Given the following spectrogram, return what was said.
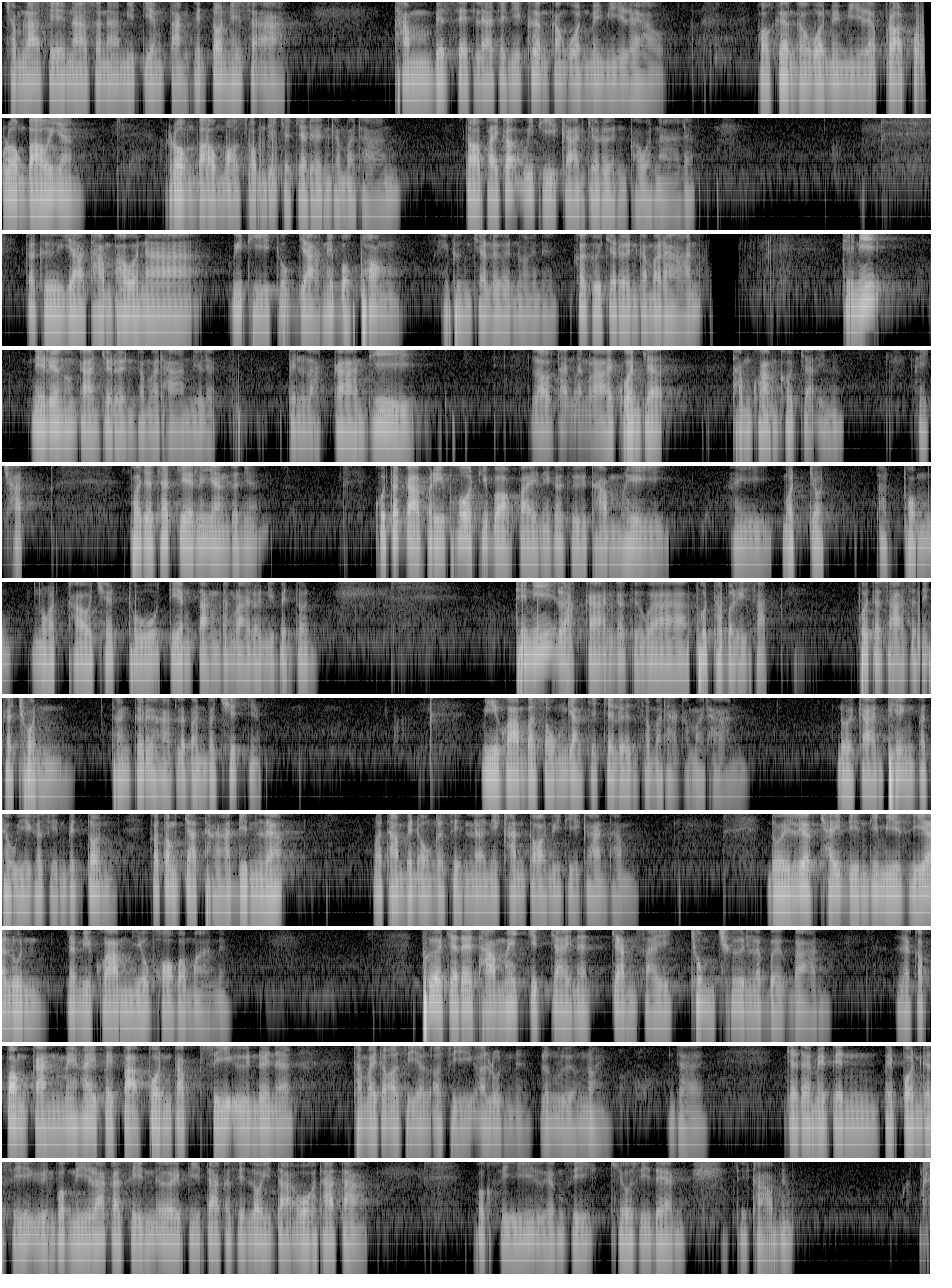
ชำระเสนาสนะมีเตียงต่างเป็นต้นให้สะอาดทำเบ็ดเสร็จแล้วแต่นี้เครื่องกังวลไม่มีแล้ว พอเครื่องกังวลไม่มีแล้ว ปลอดโปร่งโล่งเบาหรือยังโล่งเบาเหมาะสมที่จะเจริญกรรมฐาน ต่อไปก็วิธีการเจริญภาวนาแล้ว ก็คืออย่าทำภาวนาวิธีทุกอย่างให้บกพร่อง ให้พึงเจริญว่างั้นเถอะก็คือเจริญกรรมฐาน ทีนี้ในเรื่องของการเจริญกรรมฐานนี่แหละ เป็นหลักการที่เราท่านทั้งหลายควรจะทำความเข้าใจนะให้ชัด พอจะชัดเจนหรือยังตอนนี้คุตกาปริโพธที่บอกไปนี่ก็คือทำให้ให้หมดจด ตัดผมหนวดเขาเช็ดถูเตียงต่างทั้งหลายเหล่านี้เป็นต้น ทีนี้หลักการก็คือว่าพุทธบริษัท พุทธศาสนิกชน ทั้งเครือขัดและบรรพชิตเนี่ยมีความประสงค์อยากจะเจริญสมถกรรมฐาน โดยการเพ่งปัทวีกสินเป็นต้น ก็ต้องจัดหาดินแล้วมาทำเป็นองค์กสินแล้วอันนี้ขั้นตอนวิธีการทำโดยเลือกใช้ดินที่มีสีอรุณและมีความเหนียวพอประมาณเนี่ยเพื่อจะได้ทำให้จิตใจนะ แจ่มใสชุ่มชื่นและเบิกบาน แล้วก็ป้องกันไม่ให้ไปปะปนกับสีอื่นด้วยนะทำไมต้องเอาสีเอาสีอรุณเหลืองๆหน่อยได้จะได้ไม่เป็นไปปนกับสีอื่น พวกนี้ละกสินเอยปีตากสินโลหิตาโอคาทาตา พวกสีเหลืองสีเขียวสีแดงสีขาวเนี่ย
